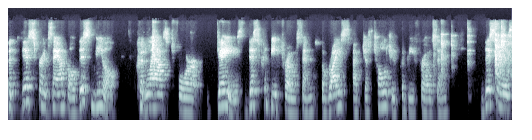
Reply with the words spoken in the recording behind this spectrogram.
But this, for example, this meal could last for days. This could be frozen. The rice, I've just told you, could be frozen. This is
